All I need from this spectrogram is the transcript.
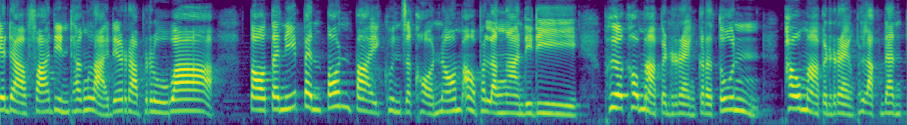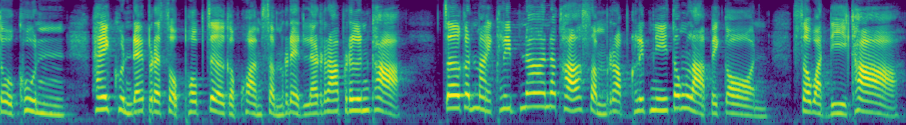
ยดาฟ้าดินทั้งหลายได้รับรู้ว่า ต่อแต่นี้เป็นต้นไปคุณจะขอน้อมเอาพลังงานดีๆ เพื่อเข้ามาเป็นแรงกระตุ้น เข้ามาเป็นแรงผลักดันตัวคุณ ให้คุณได้ประสบพบเจอกับความสำเร็จและราบรื่นค่ะ เจอกันใหม่คลิปหน้านะคะสำหรับคลิปนี้ต้องลาไปก่อน สวัสดีค่ะ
